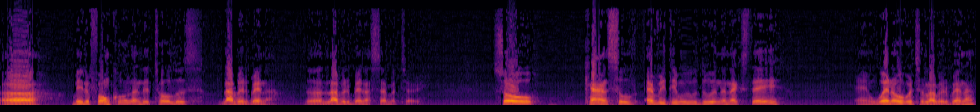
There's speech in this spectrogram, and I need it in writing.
uh, made a phone call and they told us La Verbena, the La Verbena cemetery. So canceled everything we were doing the next day and went over to La Verbena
